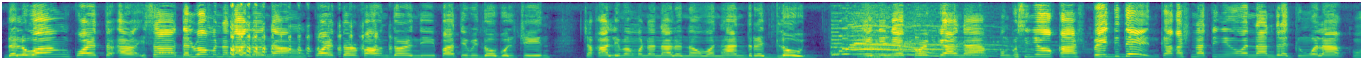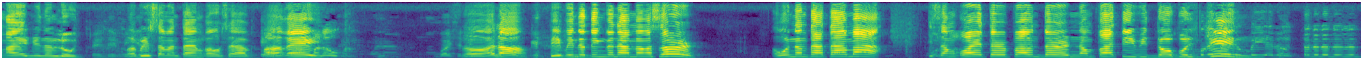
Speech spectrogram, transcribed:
Dalawang quarter, ah, isa, dalawang mananalo ng quarter founder ni Patty with Double Chin, tsaka limang mananalo ng 100 load. Any network yan, ha? Kung gusto nyo cash, pwede din. Kakash natin yung 100 kung wala, kung ayaw nyo ng load. Mabilis naman tayong kausap. Okay. So, ano, pipindutin ko na mga sir. Unang tatama, isang quarter pounder ng patty with double chin. May ano, tanananan.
